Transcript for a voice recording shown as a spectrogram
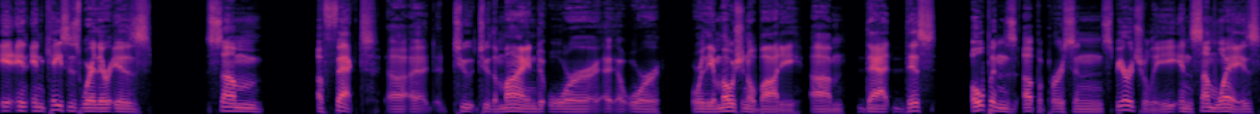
in, in cases where there is some effect uh, uh, to to the mind or uh, or or the emotional body um, that this opens up a person spiritually in some ways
